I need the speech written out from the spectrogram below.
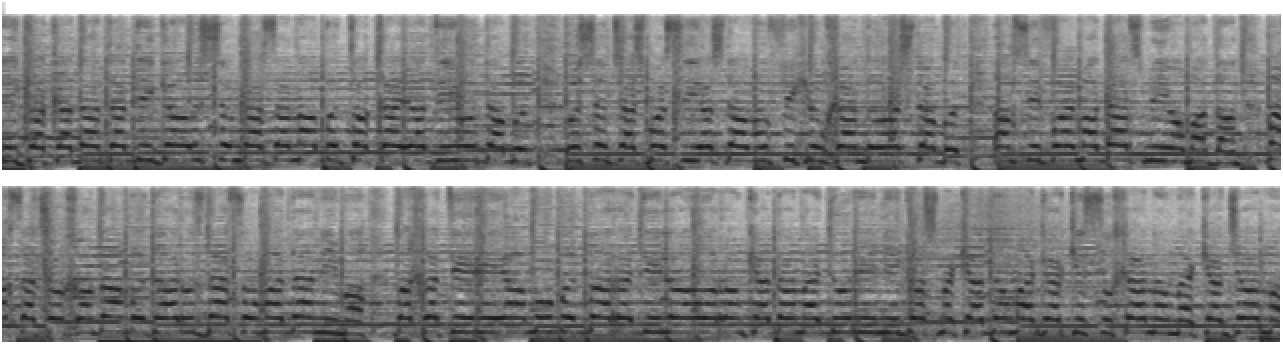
нигоҳ карданта дига ӯшим дар сар набуд то қаёди уда буд ӯшим чашма сиёштаву фикрам хандоашта буд ҳамсинфҳои ма дарс меомаданд мақсадшо буд рӯз дарс омадани ма ба хотири ҳаму буд барои дила ором кардан ай дури нигоҳш мекардам агар ки суханам мекард ҷон ма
